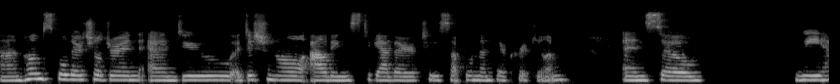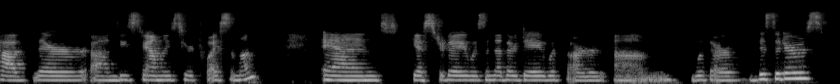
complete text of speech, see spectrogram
um, homeschool their children and do additional outings together to supplement their curriculum. And so we have their um, these families here twice a month and yesterday was another day with our um, with our visitors.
